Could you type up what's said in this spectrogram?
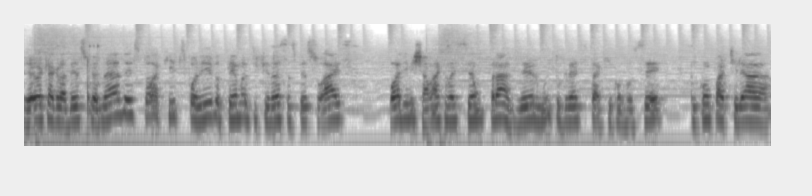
Eu é que agradeço, Fernanda, estou aqui disponível, temas de finanças pessoais, pode me chamar que vai ser um prazer muito grande estar aqui com você e compartilhar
